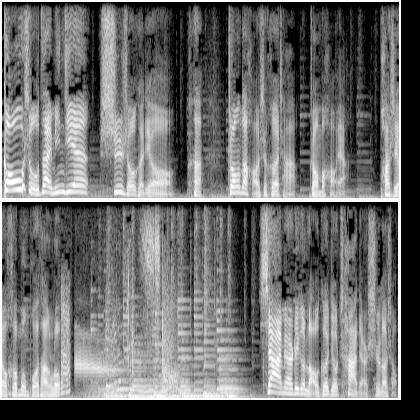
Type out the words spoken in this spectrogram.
高手在民间，失手可就哈，装的好是喝茶，装不好呀，怕是要喝孟婆汤喽。下面这个老哥就差点失了手。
